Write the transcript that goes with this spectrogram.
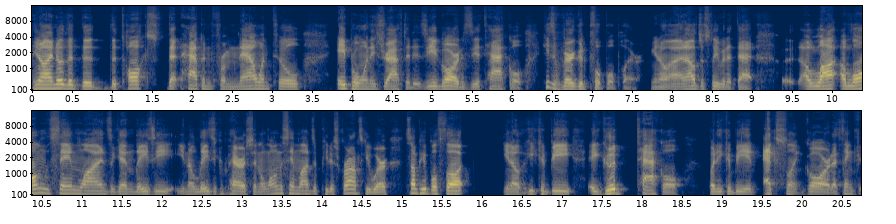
You know, I know that the the talks that happen from now until April when he's drafted is he a guard? Is he a tackle? He's a very good football player, you know, and I'll just leave it at that. Uh, a lot along the same lines, again, lazy, you know, lazy comparison, along the same lines of Peter Skoronski, where some people thought you know, he could be a good tackle, but he could be an excellent guard. I think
